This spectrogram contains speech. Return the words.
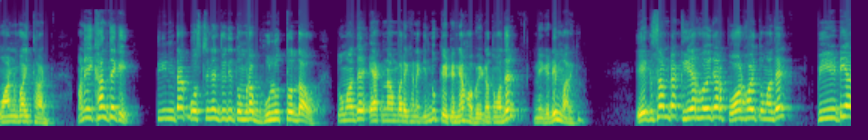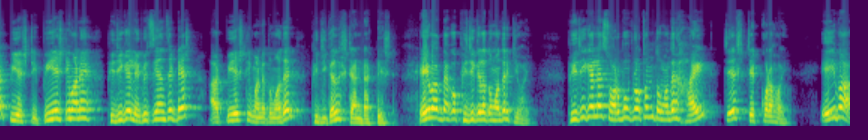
ওয়ান বাই থার্ড মানে এখান থেকে তিনটা কোশ্চেনের যদি তোমরা ভুল উত্তর দাও, তোমাদের এক নাম্বার এখানে কিন্তু কেটে নেওয়া হবে, এটা তোমাদের নেগেটিভ মার্কিং এক্সামটা ক্লিয়ার হয়ে যাওয়ার পর হয় তোমাদের পিএটি আর পিএসটি পিএসটি মানে ফিজিক্যাল এফিসিয়েন্সি টেস্ট আর পিএসটি মানে তোমাদের ফিজিক্যাল স্ট্যান্ডার্ড টেস্ট এইবার দেখো ফিজিক্যালে তোমাদের কি হয়? ফিজিক্যালে সর্বপ্রথম তোমাদের হাইট চেস্ট চেক করা হয়। এইবার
